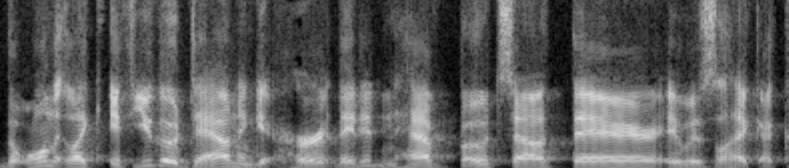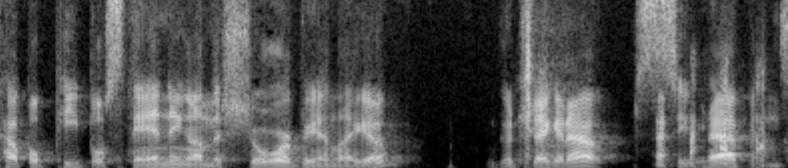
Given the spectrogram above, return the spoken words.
the only, like, if you go down and get hurt, they didn't have boats out there. It was like a couple people standing on the shore being like, oh, go check it out, see what happens.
